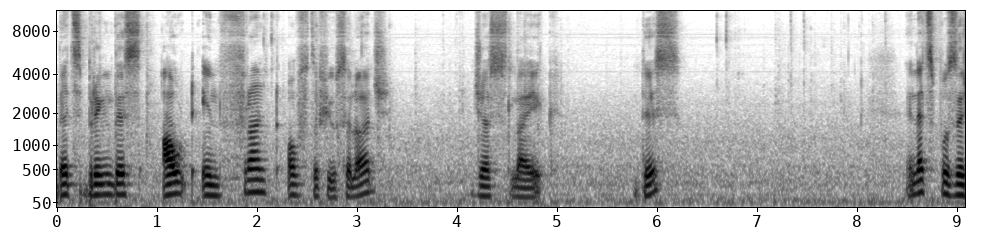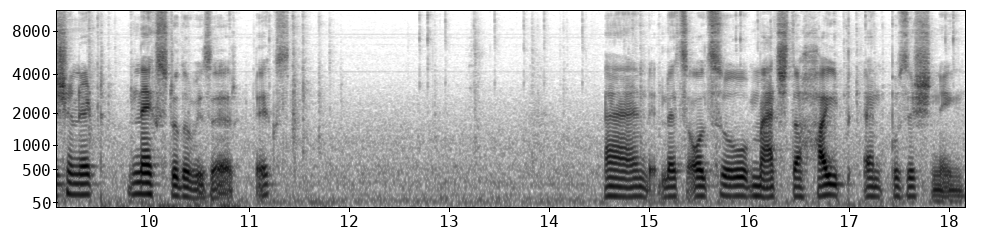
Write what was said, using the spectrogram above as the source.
Let's bring this out in front of the fuselage just like this. And let's position it next to the Air text and let's also match the height and positioning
